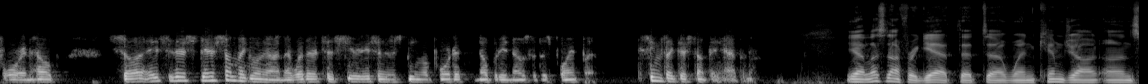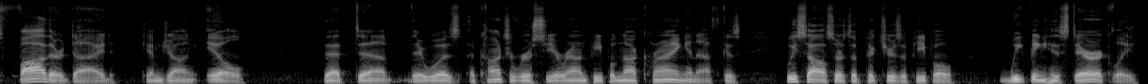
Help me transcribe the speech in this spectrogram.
foreign help. So there's there's something going on there. Whether it's as serious as it's being reported, nobody knows at this point. But it seems like there's something happening. Yeah, and let's not forget that uh, when Kim Jong Un's father died, Kim Jong Il, that uh, there was a controversy around people not crying enough because we saw all sorts of pictures of people weeping hysterically,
